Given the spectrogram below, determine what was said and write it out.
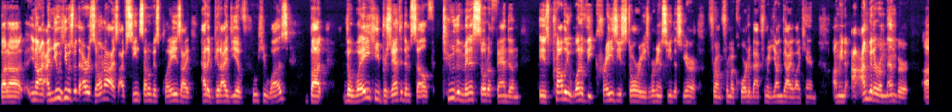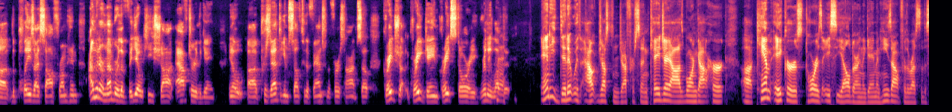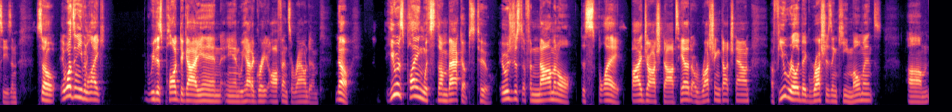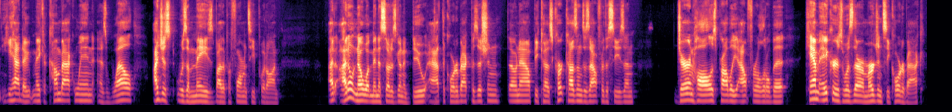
But uh, you know, I, I, knew he was with Arizona. I, I've seen some of his plays. I had a good idea of who he was, but the way he presented himself to the Minnesota fandom is probably one of the craziest stories we're going to see this year from from a quarterback, from a young guy like him. I mean, I, am going to remember uh, the plays I saw from him. I'm going to remember the video he shot after the game. You know, uh, presenting himself to the fans for the first time. So great, great game, great story. Really loved it. And he did it without Justin Jefferson. KJ Osborn got hurt. Uh, Cam Akers tore his ACL during the game, and he's out for the rest of the season. So it wasn't even like we just plugged a guy in and we had a great offense around him. No, he was playing with some backups too. It was just a phenomenal display by Josh Dobbs. He had a rushing touchdown, a few really big rushes in key moments. Um, he had to make a comeback win as well. I just was amazed by the performance he put on. I, I don't know what Minnesota is going to do at the quarterback position, though, now because Kirk Cousins is out for the season. Jaren Hall is probably out for a little bit. Cam Akers was their emergency quarterback.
